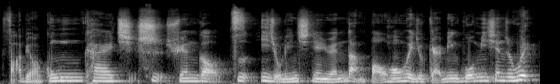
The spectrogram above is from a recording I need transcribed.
发表公开启事，宣告自一九零七年元旦，保皇会就改名国民宪政会。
